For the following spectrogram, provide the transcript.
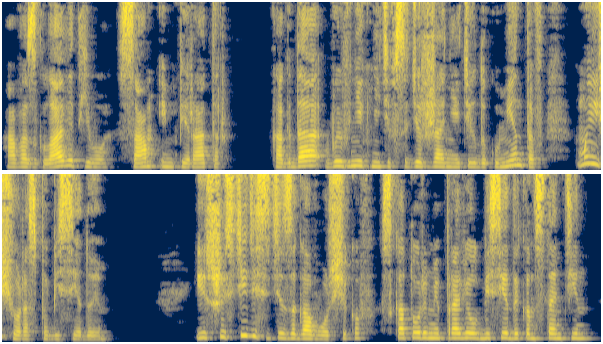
а возглавит его сам император. Когда вы вникнете в содержание этих документов, мы еще раз побеседуем. Из 60 заговорщиков, с которыми провел беседы Константин,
